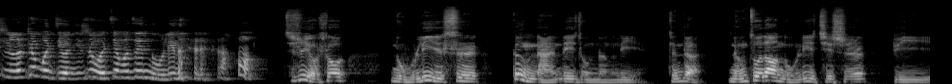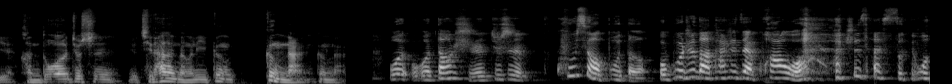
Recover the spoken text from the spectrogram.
识了这么久，你是我见过最努力的人。然后，其实有时候努力是更难的一种能力，真的能做到努力，其实比很多就是有其他的能力更更难更难。我我当时就是哭笑不得，我不知道他是在夸我还是在损我。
